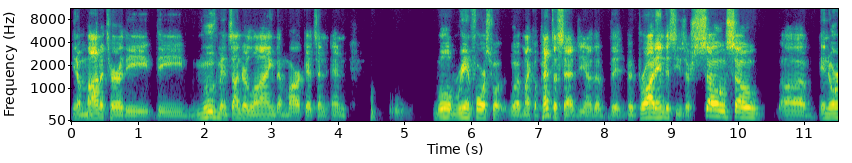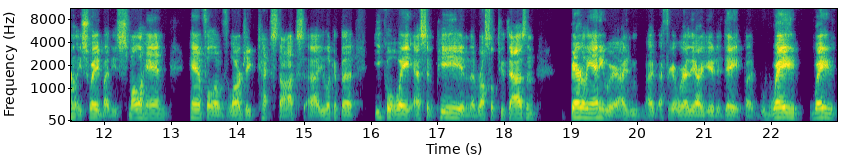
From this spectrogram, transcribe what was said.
you know monitor the the movements underlying the markets and and we'll reinforce what, what Michael Pento said. You know, the, the, the broad indices are so, so uh, inordinately swayed by these small hand handful of largely tech stocks. Uh, you look at the equal weight S&P and the Russell 2000, barely anywhere. I, I forget where they are year to date, but way, way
